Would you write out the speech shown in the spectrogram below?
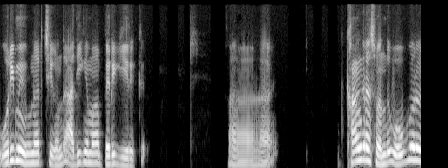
உரிமை உணர்ச்சி வந்து அதிகமாக பெருகி இருக்கு. காங்கிரஸ் வந்து ஒவ்வொரு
